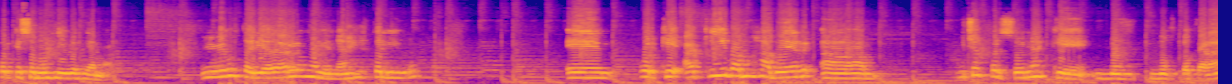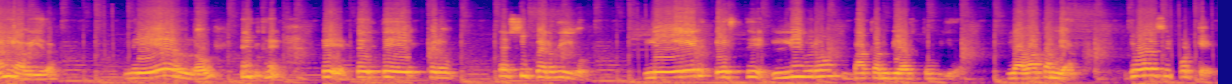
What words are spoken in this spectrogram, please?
porque somos libres de amar. A mí me gustaría darle un homenaje a este libro eh, porque aquí vamos a ver a muchas personas que nos, nos tocarán la vida. Leerlo, pero te super digo, leer este libro va a cambiar tu vida, la va a cambiar. Yo voy a decir por qué.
